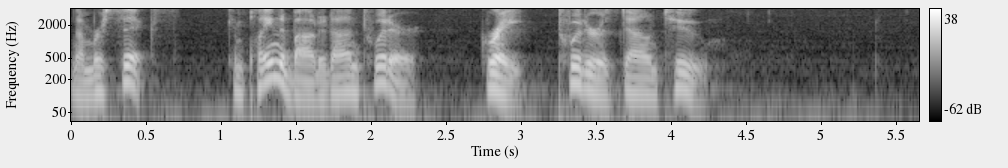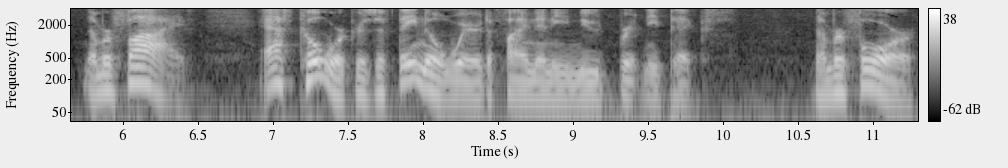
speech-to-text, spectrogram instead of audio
Number 6. Complain about it on Twitter. Great, Twitter is down too. Number 5. Ask coworkers if they know where to find any nude Britney pics. Number 4.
